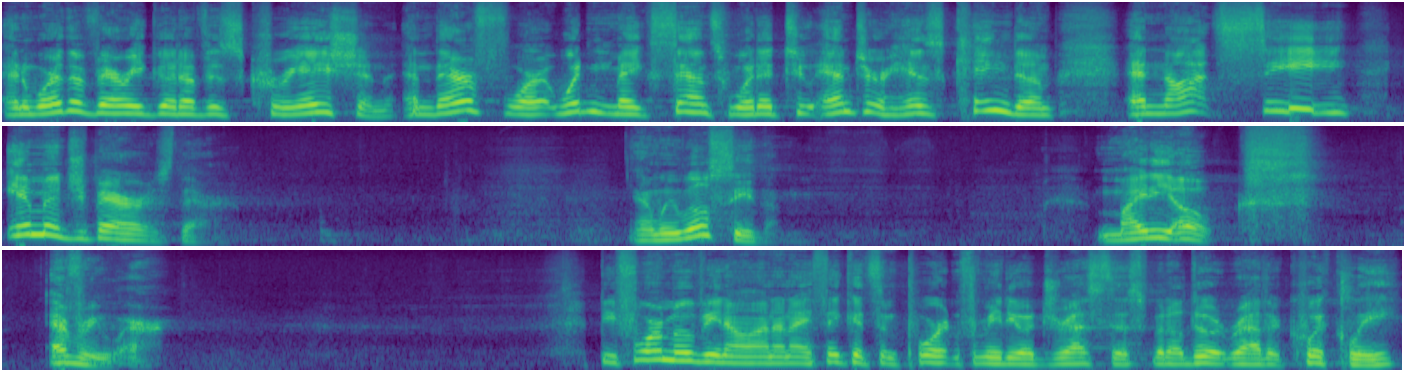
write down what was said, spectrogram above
and we're the very good of His creation. And therefore, it wouldn't make sense, would it, to enter His kingdom and not see image bearers there? And we will see them mighty oaks everywhere. Before moving on, and I think it's important for me to address this, but I'll do it rather quickly,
